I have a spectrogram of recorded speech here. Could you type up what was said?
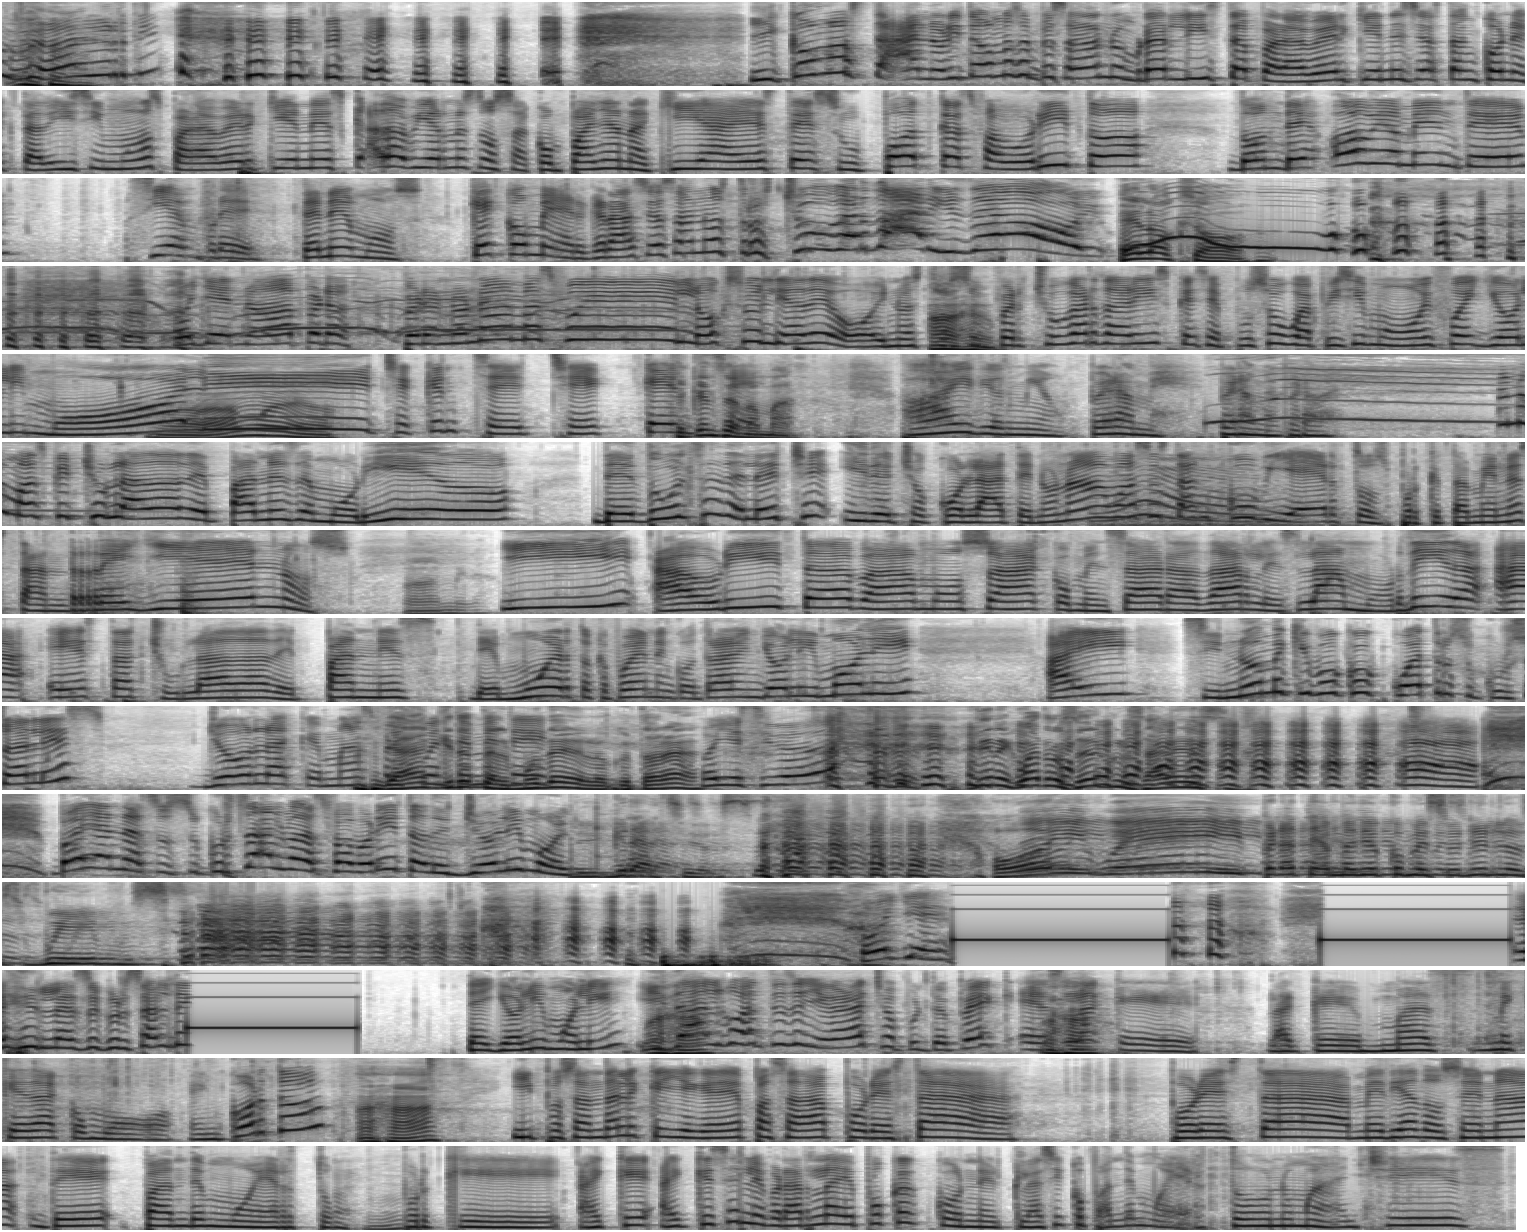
¿Y cómo están? Ahorita vamos a empezar a nombrar lista para ver quiénes ya están conectadísimos, para ver quiénes cada viernes nos acompañan aquí a este su podcast favorito, donde obviamente siempre tenemos que comer gracias a nuestros sugar daddies de hoy. El Oxxo. Oye, no, pero, pero no nada más fue el Oxxo el día de hoy. Nuestro Ajá. super sugar daddies que se puso guapísimo hoy fue Yoli Molly. Vámonos. Chéquense, chéquense. Chéquense nomás. Ay, Dios mío, espérame, espérame, espérame. No nomás que chulada de panes de morido, de dulce de leche y de chocolate. No nada más están cubiertos, porque también están rellenos. Ah, mira. Y ahorita vamos a comenzar a darles la mordida a esta chulada de panes de muerto que pueden encontrar en Yoli Molly. Hay, si no me equivoco, cuatro sucursales. Yo la que más Ya, quítate el frecuentemente... mood de locutora. Oye, sí, ¿verdad? Tiene cuatro sucursales. Vayan a su sucursal más favorito de Jolly Molly. Gracias. ¡Ay, güey! Espérate, me dio comezón en los huevos. Oye. La sucursal de de Yoli Molly. Hidalgo antes de llegar a Chapultepec es Ajá. la que la que más me queda como en corto. Ajá. Y pues ándale que llegué de pasada por esta por esta media docena de pan de muerto, porque hay que hay que celebrar la época con el clásico pan de muerto, no manches.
